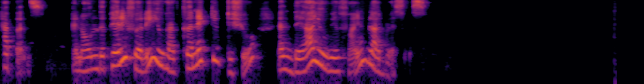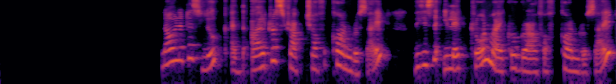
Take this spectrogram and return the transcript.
happens. And on the periphery, you have connective tissue and there you will find blood vessels. Now let us look at the ultrastructure of a chondrocyte. This is the electron micrograph of chondrocyte.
